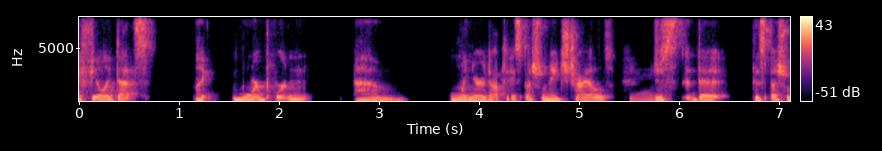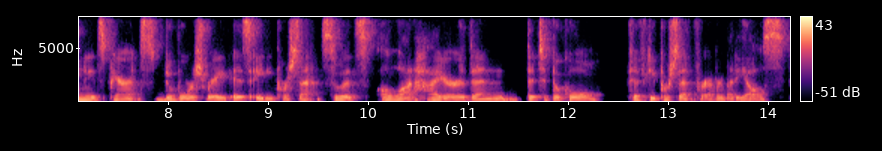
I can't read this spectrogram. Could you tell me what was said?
I feel like that's like more important um, when you're adopting a special needs child. Yeah. Just the the special needs parents divorce rate is 80%. So it's a lot higher than the typical 50% for everybody else.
